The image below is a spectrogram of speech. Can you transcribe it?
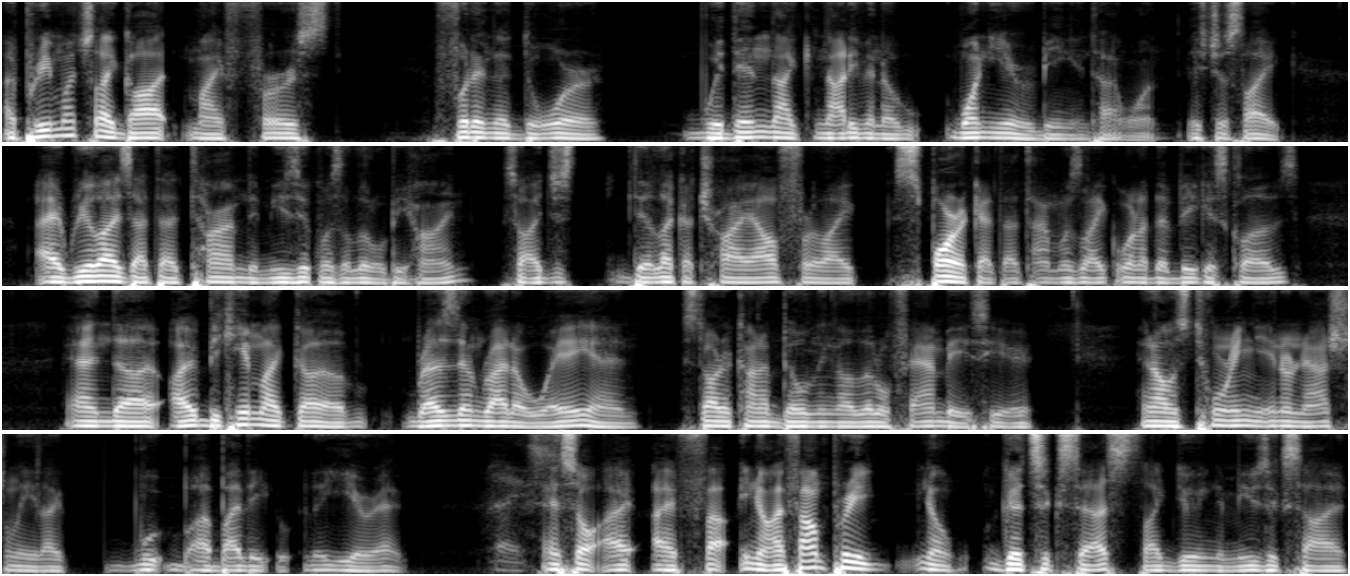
I pretty much like got my first foot in the door within like not even a one year of being in Taiwan. It's just like I realized at that time the music was a little behind, so I just did like a tryout for like Spark at that time was like one of the biggest clubs, and uh, I became like a resident right away and started kind of building a little fan base here, and I was touring internationally like w- uh, by the the year end. Nice. And so I, I found, you know, I found pretty, you know, good success like doing the music side.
